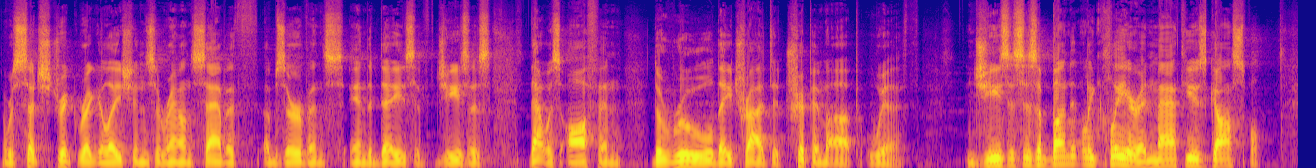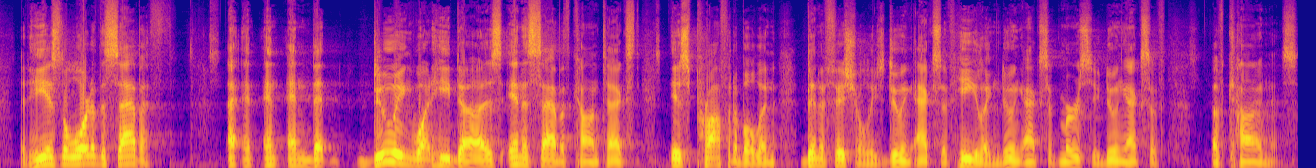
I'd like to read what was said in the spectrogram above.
There were such strict regulations around Sabbath observance in the days of Jesus. That was often the rule they tried to trip him up with. Jesus is abundantly clear in Matthew's gospel that he is the Lord of the Sabbath and, and, and that doing what he does in a Sabbath context is profitable and beneficial. He's doing acts of healing, doing acts of mercy, doing acts of, of kindness.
